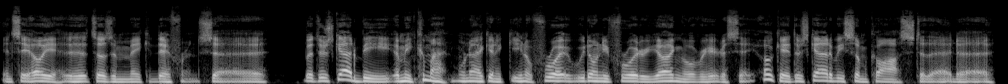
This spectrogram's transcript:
and say, oh yeah, it doesn't make a difference. Uh, but there's got to be, I mean, come on, we're not going to, you know, Freud, we don't need Freud or Jung over here to say, okay, there's got to be some cost to that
